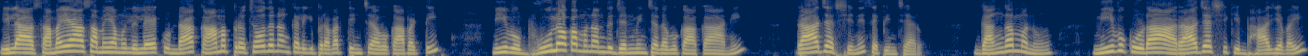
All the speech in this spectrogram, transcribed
ఇలా సమయాసమయములు లేకుండా కామ ప్రచోదనం కలిగి ప్రవర్తించావు కాబట్టి నీవు భూలోకమునందు జన్మించదవు కాక అని రాజర్షిని శపించారు. గంగమ్మను నీవు కూడా ఆ రాజర్షికి భార్యవై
